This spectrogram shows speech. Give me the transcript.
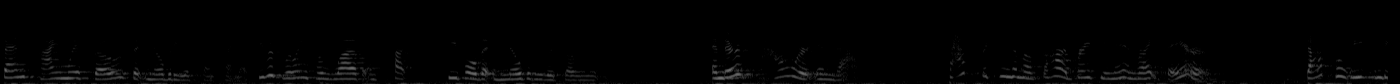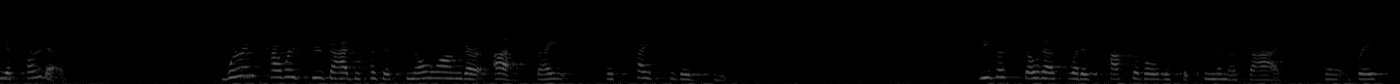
spend time with those that nobody would spend time with. He was willing to love and touch people that nobody would go near. And there's power in that. That's the kingdom of God breaking in right there. That's what we can be a part of. We're empowered through God because it's no longer us, right? It's Christ who lives in us. Jesus showed us what is possible with the kingdom of God when it breaks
